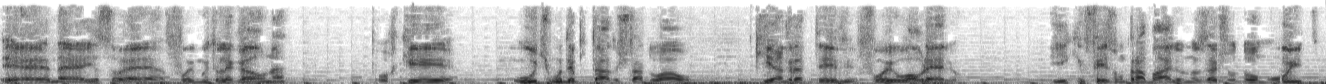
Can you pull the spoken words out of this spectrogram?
É, né, isso é, foi muito legal, né? Porque o último deputado estadual que Angra teve foi o Aurélio. E que fez um trabalho, nos ajudou muito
